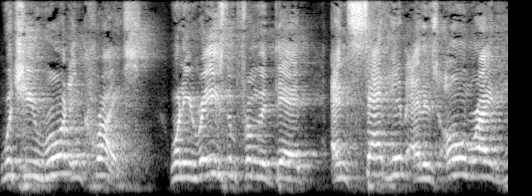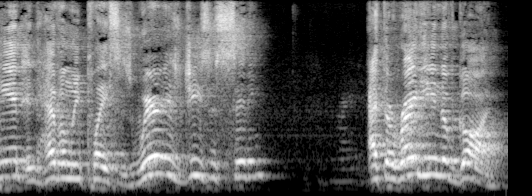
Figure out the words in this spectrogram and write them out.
which he wrought in Christ when he raised him from the dead and sat him at his own right hand in heavenly places. Where is Jesus sitting? At the right hand of God,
